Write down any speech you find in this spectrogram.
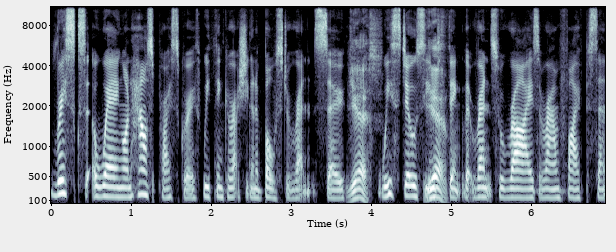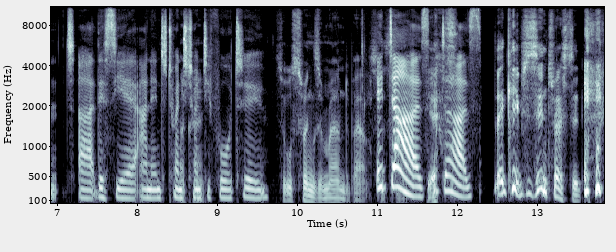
risks are weighing on house price growth we think are actually going to bolster rents. So yes. we still seem yeah. to think that rents will rise around 5% uh, this year and into 2024 okay. too. So all swings and roundabouts. It does. It, yes. it does. That keeps us interested.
